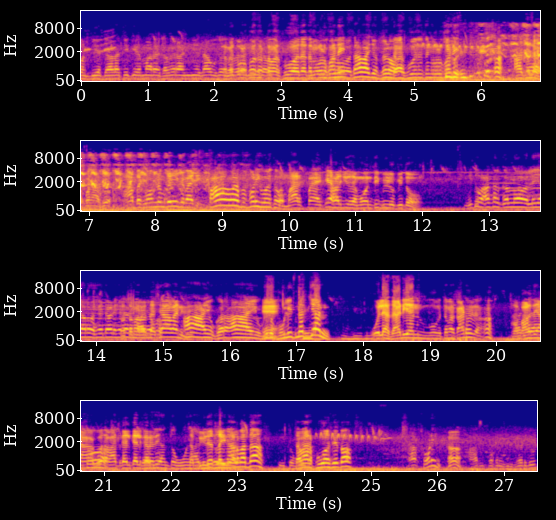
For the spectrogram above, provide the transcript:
પણ બે દાડાથી કે અમારે ઝવેરાની જાવું છે તમે ઓળખો છો, ઝવેરાની તમારા હતા, તમે ઓળખો નહીં? જાવા જો ભેળો તમારા ફુવા હતા, તમે ઓળખો નહીં? આ જો. પણ આ જો, આ બસ આમ નામ કર્યું છે બાજી. પાવ પડી હોય તો. માર્ક પાસે ક્યાં હળગ્યું છે, મોહનથી બીડું પીતો. કીધું આગળ ગલ્લો આવે લઈ આલો હેડાડ હેડાડ હેડાડે દશા આવવાની. આ આયો ઘર આ આયો બીજું ભૂલી જ ન ગયા ને ઓલા દાડિયા ને બો- કાઢો છે, હા. આ બાળદે આ તો- વાત ગલ ગલ કરે છે. તો હું તો આલી બીડે જ લઈને આલવા તા. તમાર ફુવા છે તો હાથ છોડીને હા હાથ પકડી રડ દઉં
